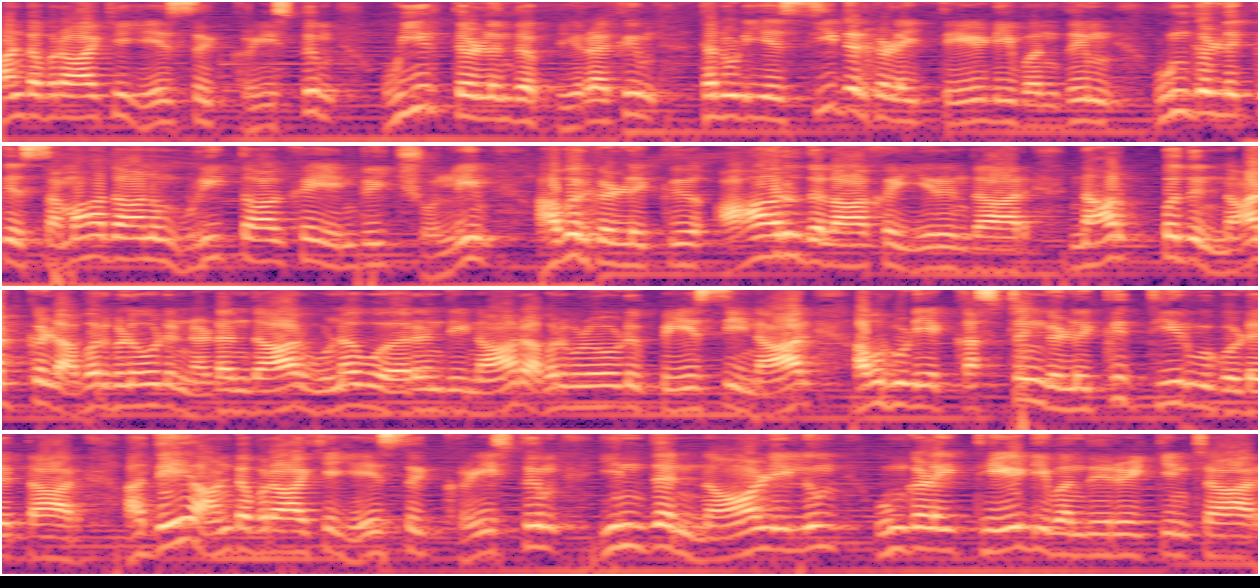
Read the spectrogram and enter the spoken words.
ஆண்டவராகிய இயேசு கிறிஸ்து உயிர் தெழுந்த பிறகு தன்னுடைய சீடர்களை தேடி வந்து உங்களுக்கு சமாதானம் உரித்தாக என்று சொல்லி அவர்களுக்கு ஆறுதலாக இருந்தார். நாற்பது நாட்கள் அவர்களோடு நடந்தார் உணவு அருந்தினார் அவர்களோடு பேசினார் அவர்களுடைய கஷ்டங்களுக்கு தீர்வு கொடுத்தார். அதே ஆண்டவராகிய இயேசு கிறிஸ்து இந்த நாளிலும் உங்களை தேடி வந்திருக்கின்றார்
